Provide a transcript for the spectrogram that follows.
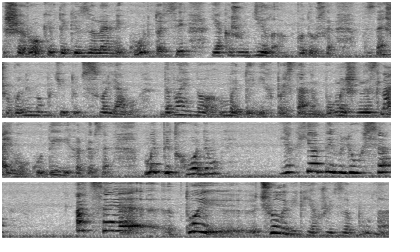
широкий, в такій зеленій куртоці. Я кажу, діла, подружка, ти знаєш, вони, мабуть, йдуть в сваляву. Давай ну, ми до них пристанемо, бо ми ж не знаємо, куди їхати. Все. Ми підходимо. Як я дивлюся, а це той чоловік, я вже й забула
